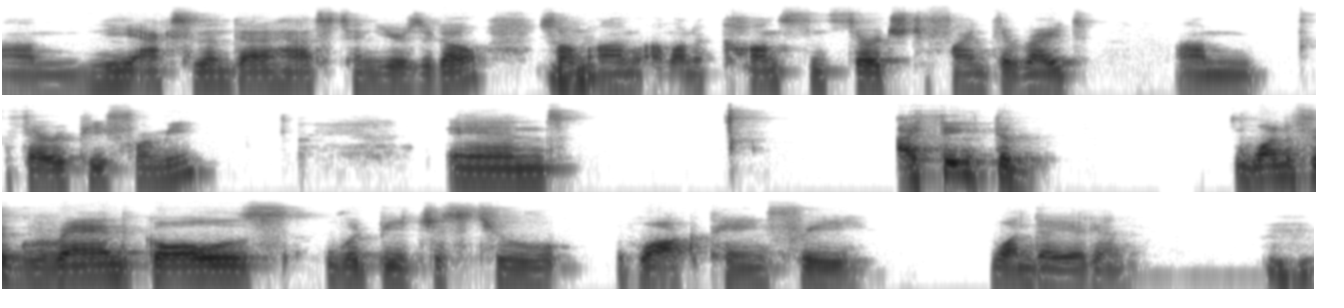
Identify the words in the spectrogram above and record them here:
um, knee accident that I had 10 years ago. So mm-hmm. I'm, I'm on a constant search to find the right um, therapy for me. And I think the one of the grand goals would be just to walk pain free one day again. Mm-hmm.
